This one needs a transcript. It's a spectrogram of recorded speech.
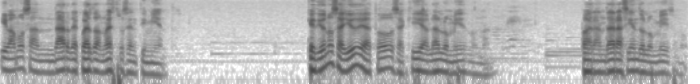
y vamos a andar de acuerdo a nuestros sentimientos. Que Dios nos ayude a todos aquí a hablar lo mismo, hermano. Para andar haciendo lo mismo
